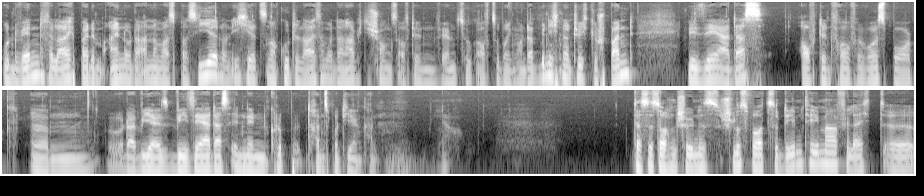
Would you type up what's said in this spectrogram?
Und wenn vielleicht bei dem einen oder anderen was passiert und ich jetzt noch gute Leistung habe, dann habe ich die Chance, auf den WM-Zug aufzubringen. Und da bin ich natürlich gespannt, wie sehr er das auf den VfL Wolfsburg ähm, oder wie, er, wie sehr er das in den Club transportieren kann. Ja. Das ist auch ein schönes Schlusswort zu dem Thema. Vielleicht äh,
